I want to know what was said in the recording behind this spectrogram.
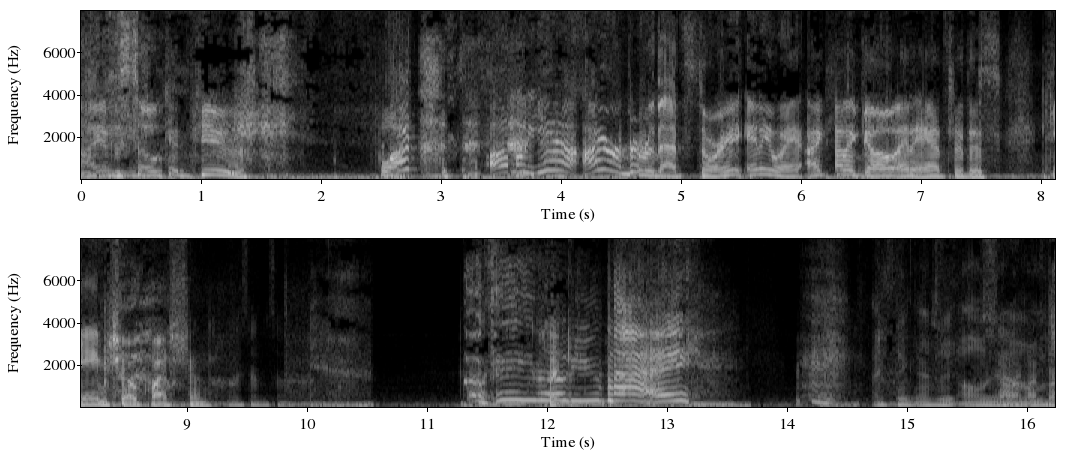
I am so confused. What? Oh yeah, I remember that story. Anyway, I gotta go and answer this game show question. Let's have a talk. Okay, Love you. Bye. I think as we all Sound like know, my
